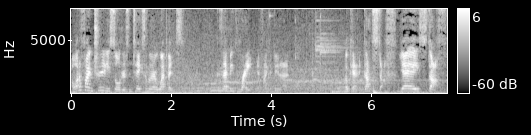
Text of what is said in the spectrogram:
I want to find Trinity soldiers and take some of their weapons, because that'd be great if I could do that. Okay, got stuff. Yay, stuff.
